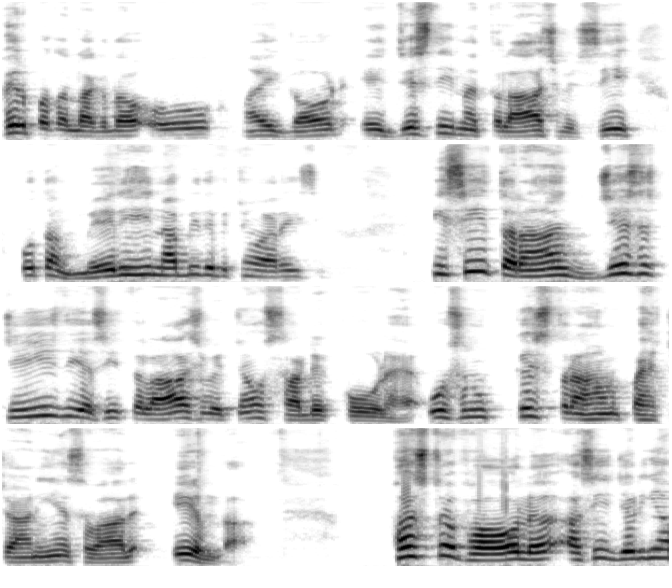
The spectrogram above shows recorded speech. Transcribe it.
ਫਿਰ ਪਤਾ ਲੱਗਦਾ ਉਹ ਮਾਈ ਗੋਡ ਇਹ ਜਿਸ ਦੀ ਮੈਂ ਤਲਾਸ਼ ਵਿੱਚ ਸੀ ਉਹ ਤਾਂ ਮੇਰੀ ਹੀ ਨਾਭੀ ਦੇ ਵਿੱਚੋਂ ਆ ਰਹੀ ਸੀ। ਇਸੇ ਤਰ੍ਹਾਂ ਜਿਸ ਚੀਜ਼ ਦੀ ਅਸੀਂ ਤਲਾਸ਼ ਵਿੱਚ ਹਾਂ, ਉਹ ਸਾਡੇ ਕੋਲ ਹੈ। ਉਸ ਨੂੰ ਕਿਸ ਤਰ੍ਹਾਂ ਹੁਣ ਪਹਿਚਾਣੀਏ? ਸਵਾਲ ਇਹ ਹੁੰਦਾ ਫਸਟ ਆਫ ਆਲ ਅਸੀਂ ਜਿਹੜੀਆਂ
